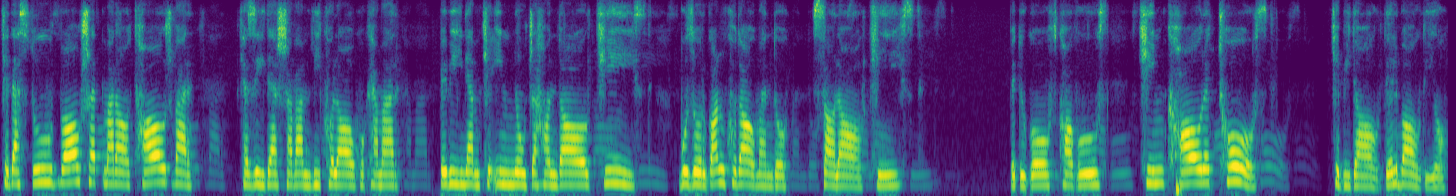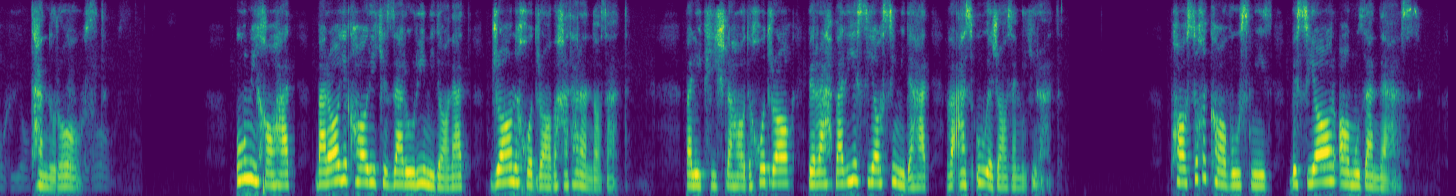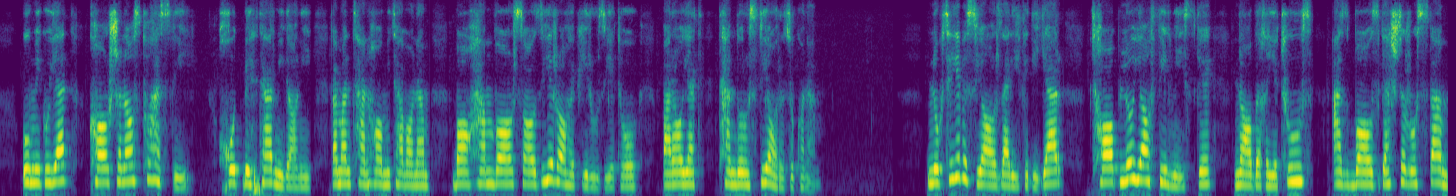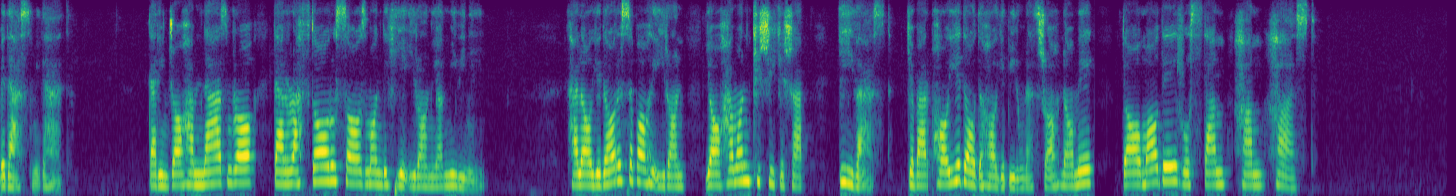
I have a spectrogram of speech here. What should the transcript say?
که دستور باشد مرا تاجور کز ایدر شوم بی کلاه و کمر. ببینم که این نوجهاندار کیست بزرگان کدامند و سالار کیست. بدو گفت کاووس کاین کار توست که بیدار دل بادی و تندرست. او می‌خواهد برای کاری که ضروری می‌داند جان خود را به خطر اندازد ولی پیشنهاد خود را به رهبری سیاسی می‌دهد و از او اجازه می‌گیرد. پاسخ کاووس نیز بسیار آموزنده است. او می‌گوید کارشناس تو هستی. خود بهتر میدانی و من تنها می‌توانم با هموارسازی راه پیروزی تو برایت تندرستی آرزو کنم. نکته بسیار ظریف دیگر تابلو یا فیلمی است که نابغه طوس از بازگشت رستم به دست می‌دهد. در اینجا هم نظم را در رفتار و سازماندهی ایرانیان می‌بینیم. طلایهدار سپاه ایران یا همان کشیک شب دیو است که بر پایی داده های بیرون از شاهنامه داماد رستم هم هست.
